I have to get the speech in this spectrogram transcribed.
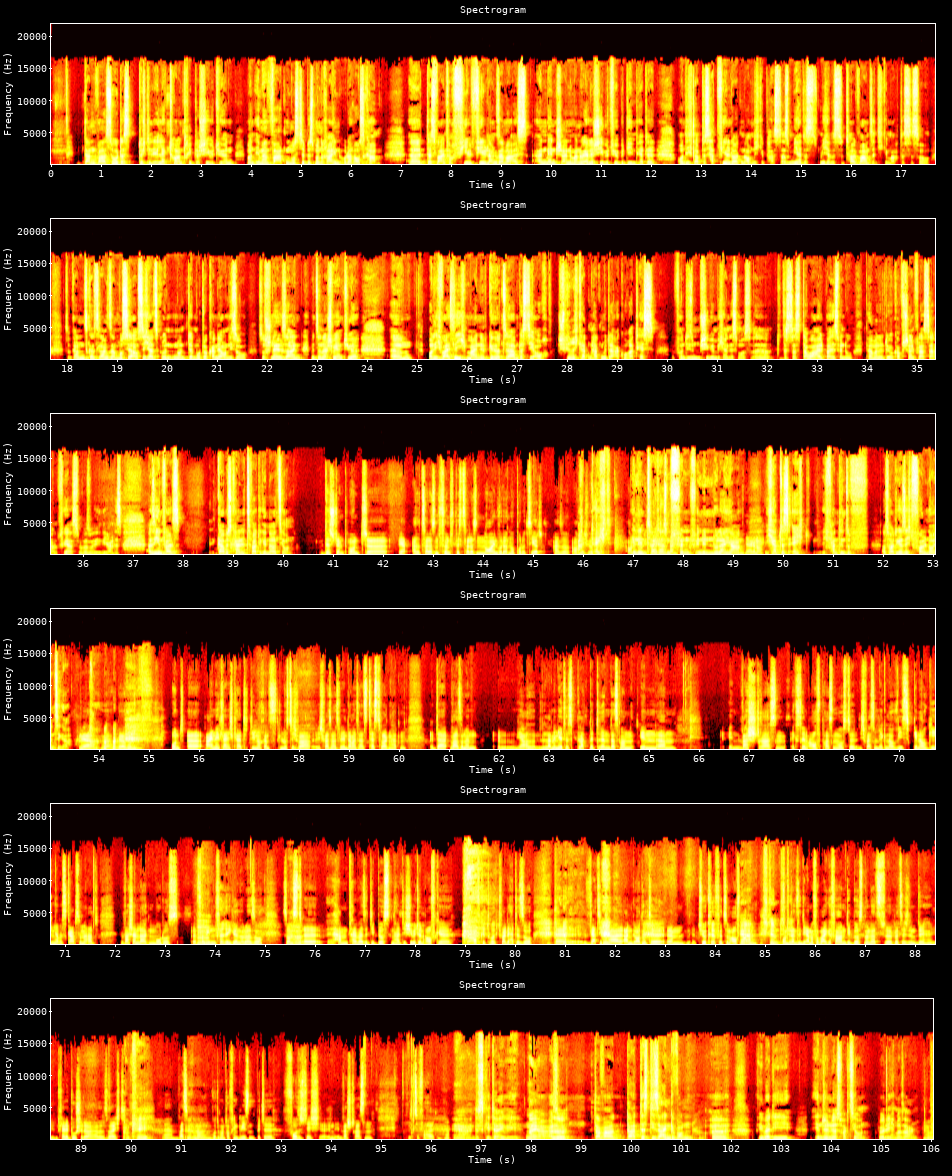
dann war es so, dass durch den Elektroantrieb der Schiebetüren man immer warten musste, bis man rein oder rauskam. Äh, das war einfach viel, viel langsamer, als ein Mensch eine manuelle Schiebetür bedient hätte. Und ich glaube, das hat vielen Leuten auch nicht gepasst. Also mir hat das, mich hat das total wahnsinnig gemacht. Das ist so, so ganz, ganz langsam, muss ja aus Sicherheitsgründen und der Motor kann ja auch nicht so, so schnell sein mit so einer schweren Tür. Ähm, und ich weiß nicht, ich meine gehört zu haben, dass die auch Schwierigkeiten hatten mit der Akkuratesse von diesem Schiebemechanismus, äh, dass das dauerhaltbar ist, wenn du permanent über Kopfsteinpflaster fährst und was weiß ich nicht alles. Also jedenfalls gab es keine zweite Generation. Das stimmt. Und äh, ja, also 2005 bis 2009 wurde auch nur produziert. Also auch nicht Ach, wirklich. Echt? Nicht in den 2005, in den Nullerjahren? Ja, genau. Ich habe das echt, ich fand den so aus heutiger Sicht voll 90er. Ja, ja, ja gut. Und äh, eine Kleinigkeit, die noch ganz lustig war, ich weiß noch, als wir den damals als Testwagen hatten, da war so ein ähm, ja, laminiertes Blatt mit drin, dass man in, ähm, in Waschstraßen extrem aufpassen musste. Ich weiß nicht mehr genau, wie es genau ging, aber es gab so eine Art Waschanlagenmodus, äh, von mhm. innen verriegeln oder so. Sonst äh, haben teilweise die Bürsten halt die Schiebetüren aufge, aufgedrückt, weil der hatte so äh, vertikal angeordnete ähm, Türgriffe zum Aufmachen. Ja, stimmt. Und stimmt. dann sind die einmal vorbeigefahren, die Bürsten, und du hast äh, plötzlich eine, eine, kleine Dusche da. Also das war echt. Okay. Ähm, weiß nicht mhm. genau, wurde man darauf hingewiesen, bitte vorsichtig äh, in, in Waschstraßen sich zu verhalten. Ja. ja, das geht da irgendwie. Naja, also da war, da hat das Design gewonnen äh, über die Ingenieursfraktion, würde ich mal sagen. Ja.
